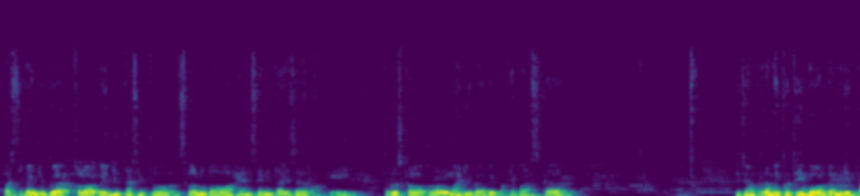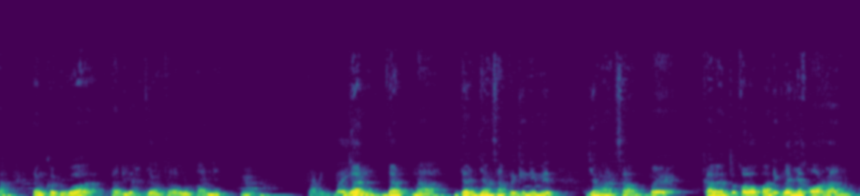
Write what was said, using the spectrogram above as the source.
pastikan juga kalau Abe di tas itu selalu bawa hand sanitizer. Oke. Terus kalau keluar rumah juga Abe pakai masker. Itu yang pertama ikuti himbauan pemerintah. Yang kedua tadi ya jangan terlalu panik Hmm. Panik bayi. dan dan nah dan jangan sampai gini Mit jangan sampai kalian tuh kalau panik ngajak orang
